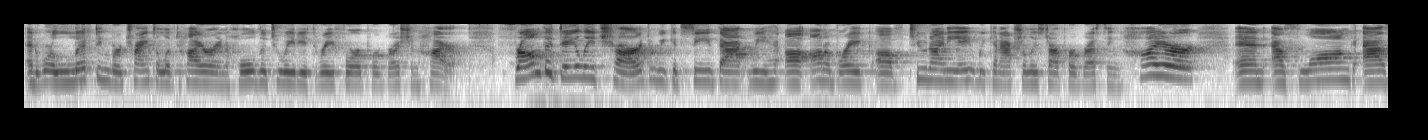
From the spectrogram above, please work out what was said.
And we're lifting, we're trying to lift higher and hold the 283 for a progression higher. From the daily chart, we could see that we uh, on a break of 298, we can actually start progressing higher. And as long as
